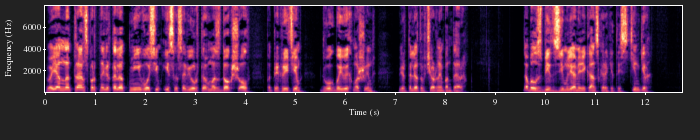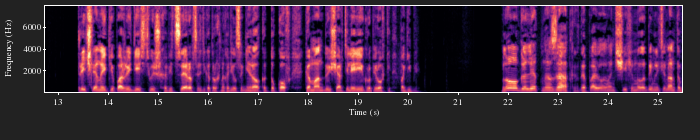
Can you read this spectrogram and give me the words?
Военно-транспортный вертолет Ми-8 из Хасавюрта в Моздок шел под прикрытием двух боевых машин, вертолетов «Черная пантера». Да был сбит с земли американской ракеты «Стингер». Три члена экипажа и десять высших офицеров, среди которых находился генерал Катуков, командующий артиллерией группировки, погибли. Много лет назад, когда Павел Иванчихин молодым лейтенантом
